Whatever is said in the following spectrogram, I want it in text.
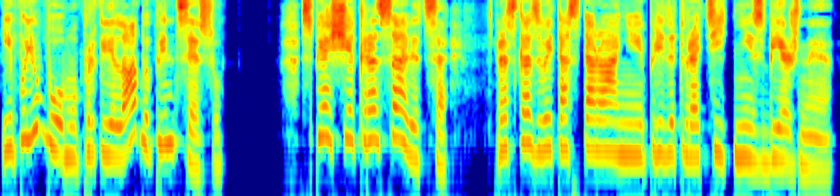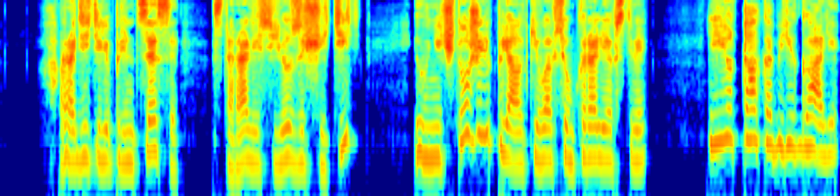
и по-любому прокляла бы принцессу. Спящая красавица — рассказывает о старании предотвратить неизбежное. Родители принцессы старались ее защитить и уничтожили прялки во всем королевстве. Ее так оберегали,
